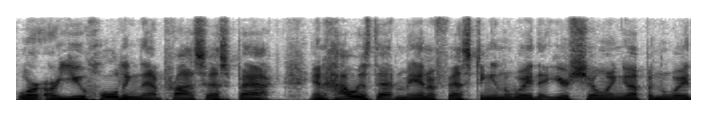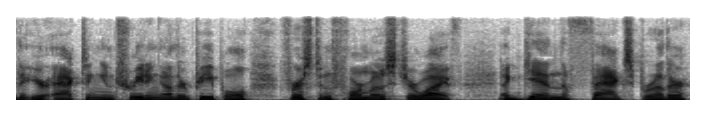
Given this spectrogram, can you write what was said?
Or are you holding that process back? And how is that manifesting in the way that you're showing up, in the way that you're acting and treating other people, first and foremost, your wife? Again, the facts, brother.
